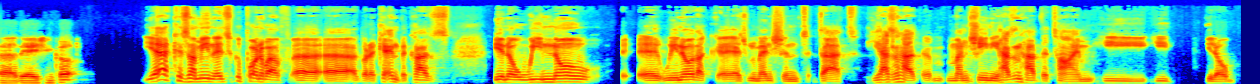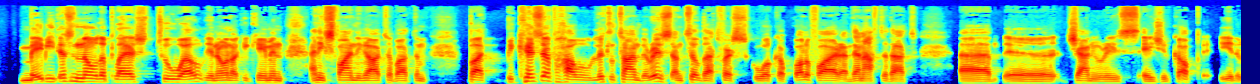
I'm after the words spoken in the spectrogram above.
uh, the Asian Cup? Yeah, because I mean, it's a good point about uh, uh, because, you know, we know. Uh, we know that, as we mentioned, that he hasn't had uh, Mancini hasn't had the time. He, he, you know, maybe he doesn't know the players too well. You know, like he came in and he's finding out about them. But because of how little time there is until that first World Cup qualifier, and then after that, uh, uh, January's Asian Cup, you know,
